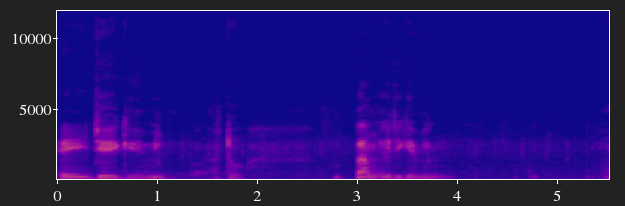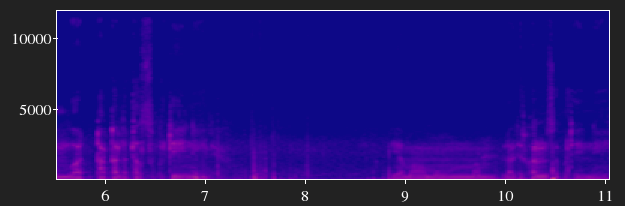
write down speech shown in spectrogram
AJ Gaming Atau Bang AJ Gaming Membuat tata letak seperti ini. Dia mau mempelajarkan seperti ini.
